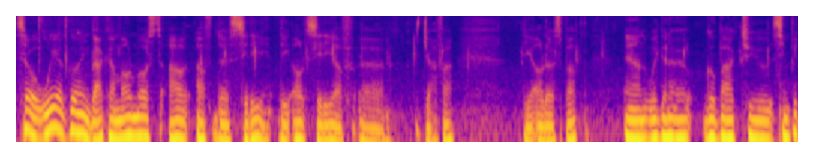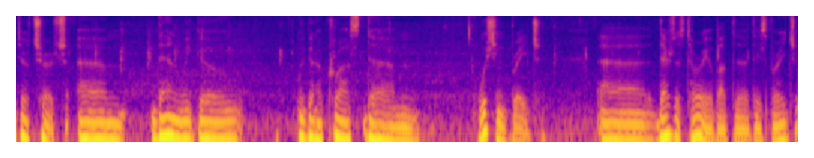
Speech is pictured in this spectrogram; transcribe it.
So we are going back. I'm almost out of the city, the old city of uh, Jaffa, the older spot, and we're gonna go back to St. Peter Church. Um, then we go. We're gonna cross the um, Wishing Bridge. Uh, there's a story about the, this bridge.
